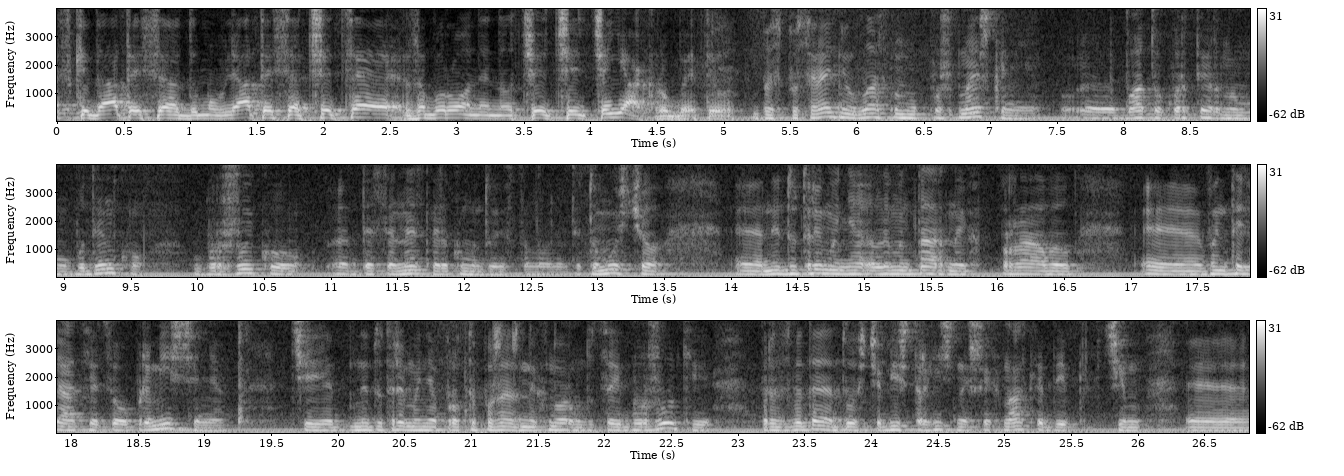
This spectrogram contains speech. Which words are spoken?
скидатися, домовлятися, чи це заборонено, чи, чи, чи як робити? Безпосередньо у власному помешканні, е, багатоквартирному будинку, буржуйку е, ДСНС не рекомендує встановлювати, тому що е, недотримання елементарних правил вентиляції цього приміщення чи недотримання протипожежних норм до цієї буржуйки призведе до ще більш трагічніших наслідків, чим е,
